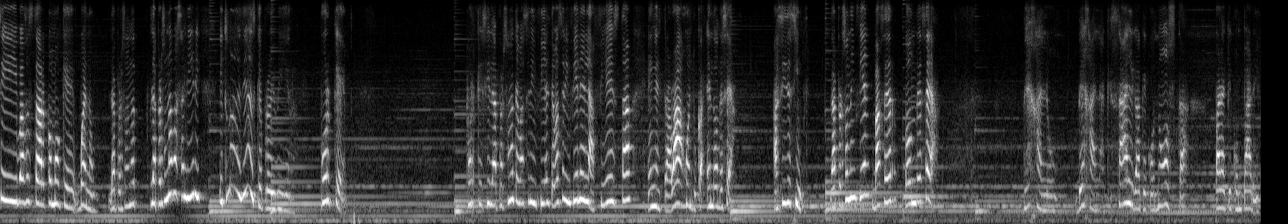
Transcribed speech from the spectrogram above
si vas a estar como que, bueno, la persona, la persona va a salir y, y tú no le tienes que prohibir. ¿Por qué? Porque si la persona te va a ser infiel, te va a ser infiel en la fiesta, en el trabajo, en, tu, en donde sea. Así de simple. La persona infiel va a ser donde sea. Déjalo, déjala que salga, que conozca, para que compare.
